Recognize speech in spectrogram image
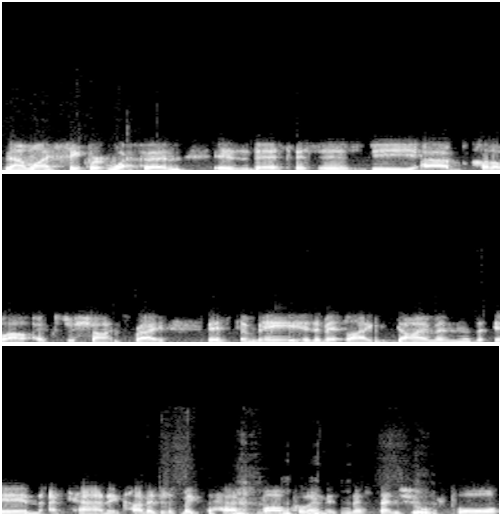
Now, my secret weapon is this. This is the um, Color Wow Extra Shine Spray. This to me is a bit like diamonds in a can. It kind of just makes the hair sparkle and it's an essential for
